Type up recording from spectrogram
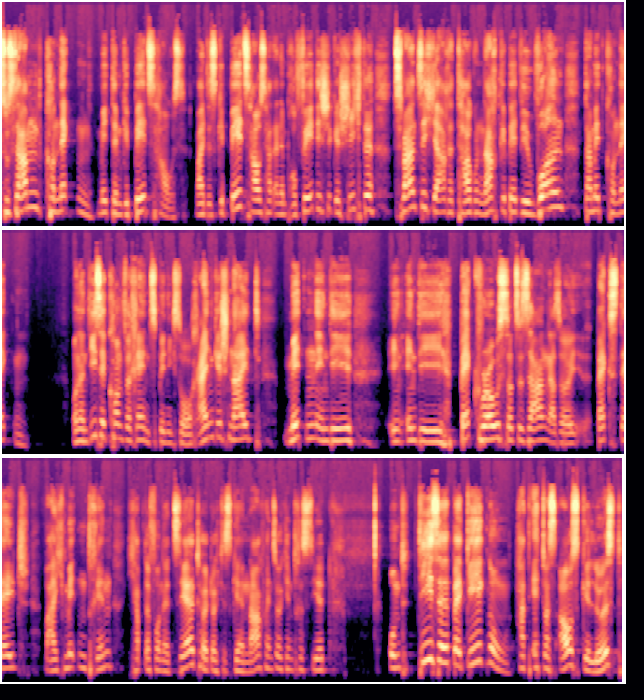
zusammen connecten mit dem Gebetshaus, weil das Gebetshaus hat eine prophetische Geschichte, 20 Jahre Tag- und Nachtgebet, wir wollen damit connecten. Und an diese Konferenz bin ich so reingeschneit, mitten in die, in, in die Backrows sozusagen, also Backstage war ich mittendrin. Ich habe davon erzählt, hört euch das gerne nach, wenn es euch interessiert. Und diese Begegnung hat etwas ausgelöst,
